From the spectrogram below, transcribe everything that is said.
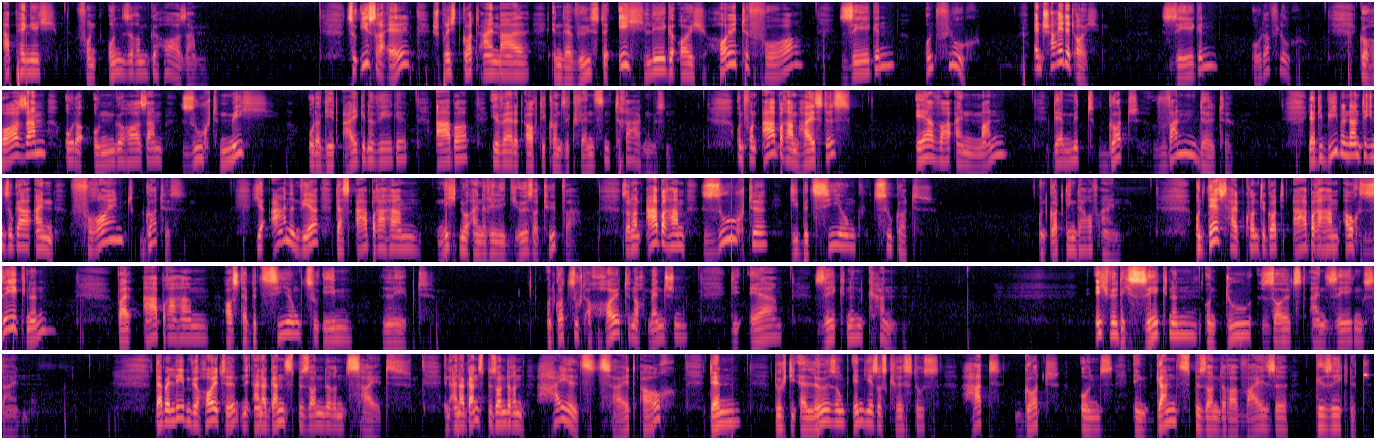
abhängig von unserem Gehorsam. Zu Israel spricht Gott einmal in der Wüste, ich lege euch heute vor Segen und Fluch. Entscheidet euch, Segen oder Fluch. Gehorsam oder Ungehorsam, sucht mich oder geht eigene Wege, aber ihr werdet auch die Konsequenzen tragen müssen. Und von Abraham heißt es, er war ein Mann, der mit Gott wandelte. Ja, die Bibel nannte ihn sogar einen Freund Gottes. Hier ahnen wir, dass Abraham nicht nur ein religiöser Typ war, sondern Abraham suchte die Beziehung zu Gott. Und Gott ging darauf ein. Und deshalb konnte Gott Abraham auch segnen, weil Abraham aus der Beziehung zu ihm lebt. Und Gott sucht auch heute noch Menschen, die er segnen kann. Ich will dich segnen und du sollst ein Segen sein. Dabei leben wir heute in einer ganz besonderen Zeit, in einer ganz besonderen Heilszeit auch, denn durch die Erlösung in Jesus Christus hat Gott uns in ganz besonderer Weise gesegnet.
